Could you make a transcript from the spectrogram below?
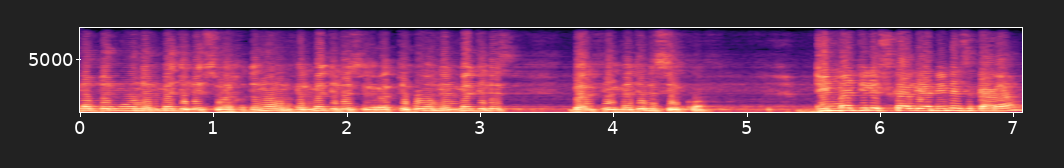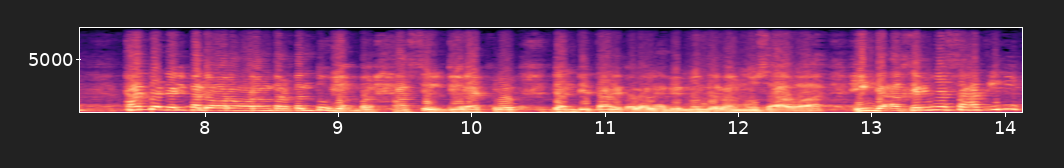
ينظمون المجلس ويخدمون في المجلس ويرتبون المجلس bal fi majlisikum. Di majelis kalian ini sekarang ada daripada orang-orang tertentu yang berhasil direkrut dan ditarik oleh Habib Mundir al-Musawa hingga akhirnya saat ini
